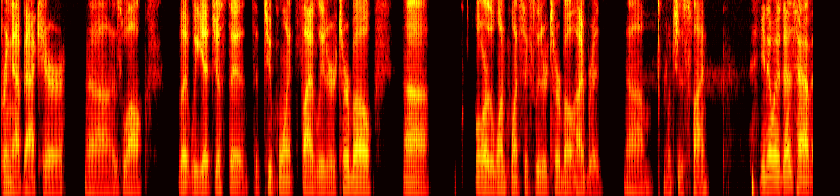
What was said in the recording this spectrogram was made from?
bring that back here uh, as well. But we get just the the 2.5 liter turbo uh, or the 1.6 liter turbo hybrid, um, which is fine. You know what it does have?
